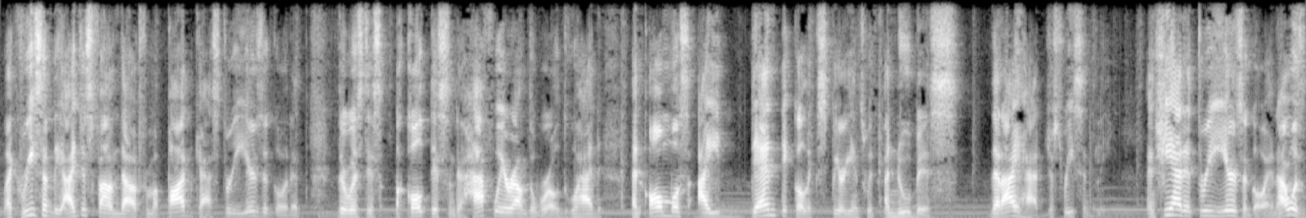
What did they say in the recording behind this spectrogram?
Like recently, I just found out from a podcast three years ago that there was this occultist the halfway around the world who had an almost identical experience with Anubis that I had just recently. And she had it three years ago. And I was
